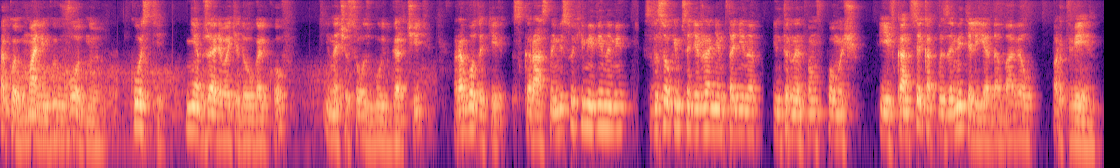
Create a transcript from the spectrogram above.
такую маленькую вводную. Кости не обжаривайте до угольков, иначе соус будет горчить. Работайте с красными сухими винами, с высоким содержанием танина. Интернет вам в помощь. И в конце, как вы заметили, я добавил портвейн.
